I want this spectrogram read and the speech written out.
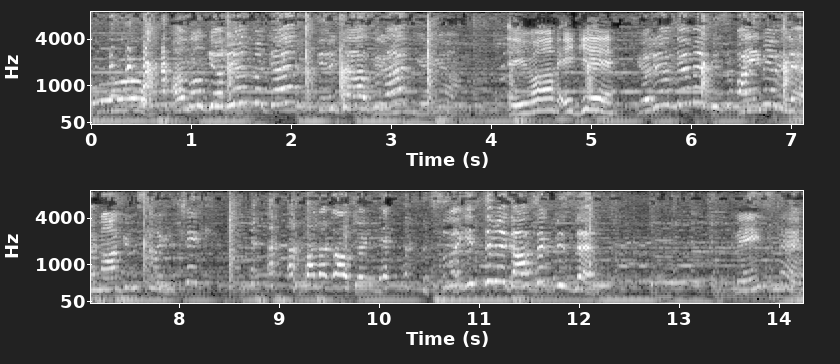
Oo, Anıl görüyor musun kız? Biri ağzına. görüyorum. Eyvah Ege. Görüyorsun değil mi? Bizi bakmıyor bile. Cuma günü sıra gidecek. Bana kalacak ne? Sıla gitti mi kalacak bizler. Neyse.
